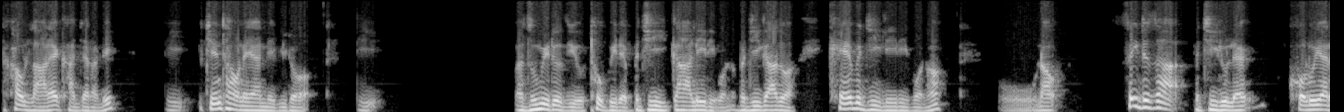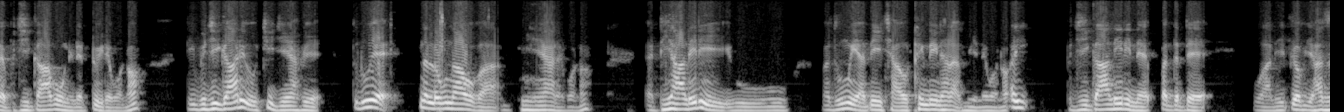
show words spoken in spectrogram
တစ်ခေါက်လာတဲ့ခါကျတော့လေဒီအချင်းထောင်ထဲကနေပြီးတော့ဒီမဇူးမေတို့စီကိုထုတ်ပေးတဲ့ပကြီးကားလေးတွေပေါ့နော်ပကြီးကားဆိုတာခဲပကြီးလေးတွေပေါ့နော်ဟိုနောက်စိတ်တစပကြီးလို့လည်းခေါ်လို့ရတဲ့ပကြီးကားပုံတွေလည်းတွေ့တယ်ပေါ့နော်ဒီပကြီးကားတွေကိုကြည့်ခြင်းအဖြစ်သူတို့ရဲ့နှလုံးသားကိုပါမြင်ရတယ်ပေါ့နော်အဲဒီဟာလေးတွေဟိုမဇူးမေကတေချာကိုထိမ့်သိမ်းထားတာမြင်တယ်ပေါ့နော်အဲ့ပကြီးကားလေးတွေနဲ့ပတ်သက်တဲ့ ဟိုဟာလေးပြောပြရာဇ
